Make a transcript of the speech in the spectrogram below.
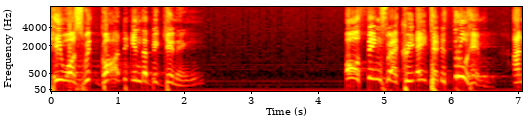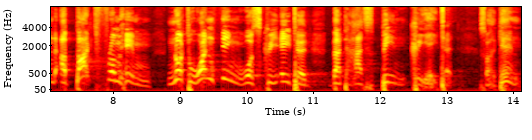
He was with God in the beginning. All things were created through him. And apart from him, not one thing was created that has been created. So again,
